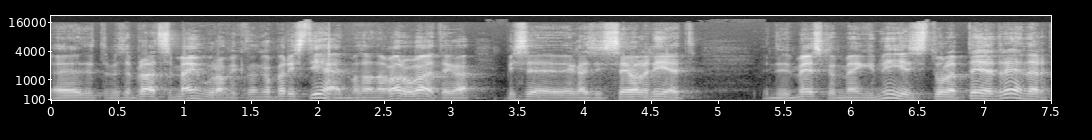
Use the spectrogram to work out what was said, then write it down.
ütleme, see praegu see mängugraafik on ka päris tihe, et ma saan nagu aru ka, et ega mis ega siis ei ole nii, et nüüd meeskond mängib nii ja siis tuleb teine treener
